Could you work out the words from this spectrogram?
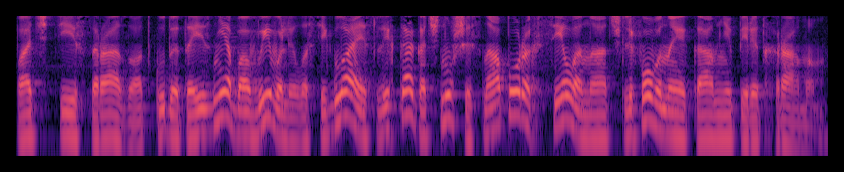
Почти сразу откуда-то из неба вывалилась игла и, слегка качнувшись на опорах, села на отшлифованные камни перед храмом.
